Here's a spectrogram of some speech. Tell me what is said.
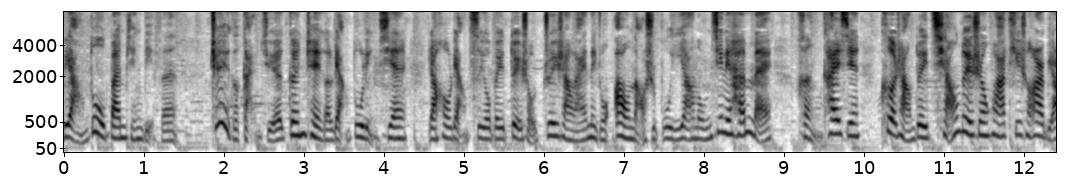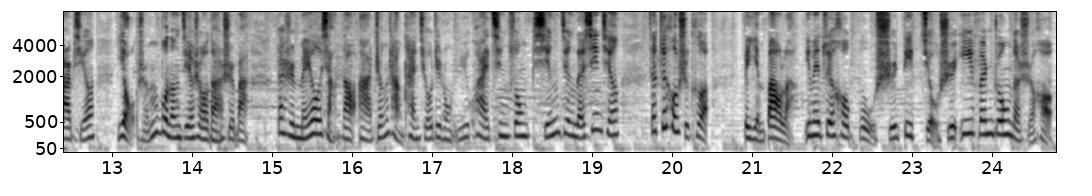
两度扳平比分。这个感觉跟这个两度领先，然后两次又被对手追上来那种懊恼是不一样的。我们心里很美，很开心。客场对强队申花踢成二比二平，有什么不能接受的，是吧？但是没有想到啊，整场看球这种愉快、轻松、平静的心情，在最后时刻被引爆了。因为最后补时第九十一分钟的时候，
